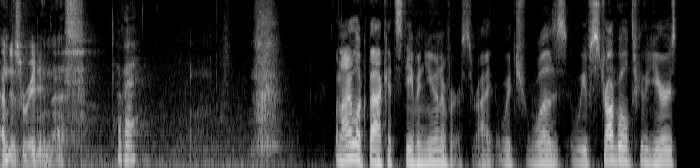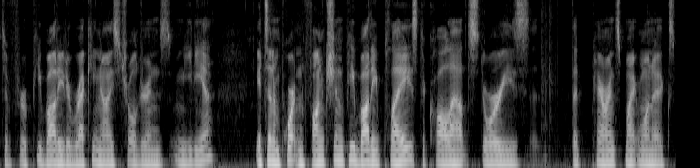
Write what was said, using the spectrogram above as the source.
I'm just reading this. Okay. when I look back at Steven Universe, right, which was we've struggled through the years to, for Peabody to recognize children's media. It's an important function Peabody plays to call out stories that parents might want to ex-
